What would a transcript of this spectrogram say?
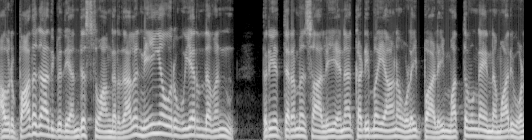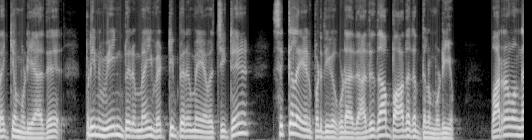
அவர் பாதகாதிபதி அந்தஸ்து வாங்குறதால நீங்கள் ஒரு உயர்ந்தவன் பெரிய திறமைசாலி ஏன்னா கடுமையான உழைப்பாளி மற்றவங்க என்ன மாதிரி உழைக்க முடியாது. அப்படின்னு வீண் பெருமை வெட்டி பெருமையை வச்சுட்டு சிக்கலை ஏற்படுத்திக்க கூடாது. அதுதான் பாதகத்தில் முடியும். வர்றவங்க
